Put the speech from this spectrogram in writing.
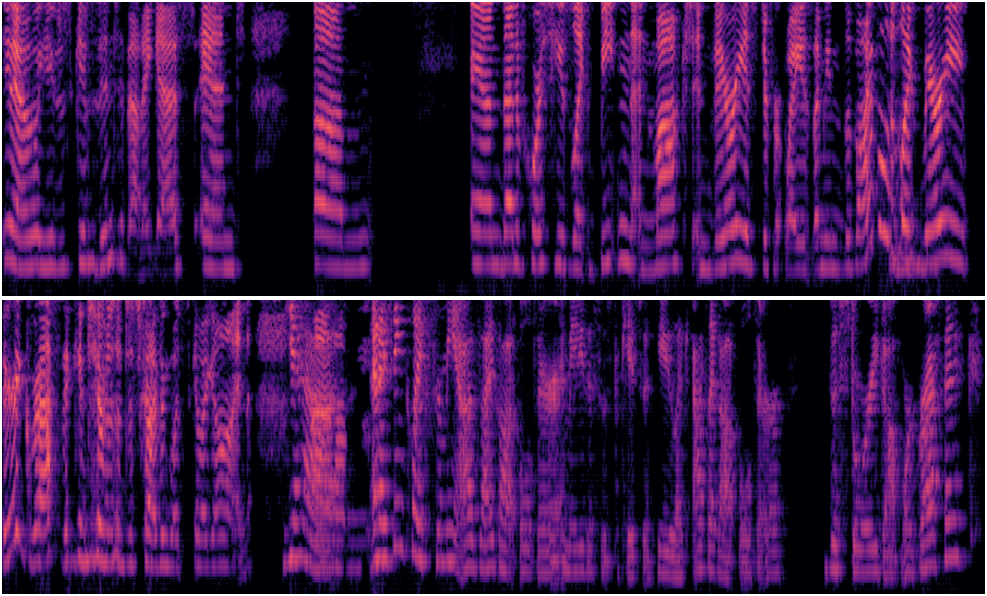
you know he just gives into that i guess and um and then of course he's like beaten and mocked in various different ways i mean the bible is like Mhm. very very graphic in terms of describing what's going on yeah. um And I think like for me, as I got older, and maybe this was the case with you, like as I got older, the story got more graphic.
